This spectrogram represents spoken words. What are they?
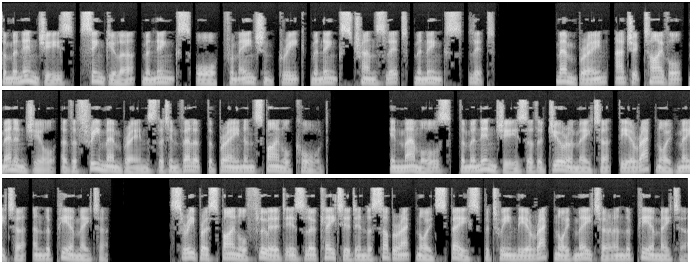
The meninges, singular, meninx or, from ancient Greek, meninx translit, meninx, lit. Membrane, adjectival, meningeal are the three membranes that envelop the brain and spinal cord. In mammals, the meninges are the dura mater, the arachnoid mater, and the pia mater. Cerebrospinal fluid is located in the subarachnoid space between the arachnoid mater and the pia mater.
